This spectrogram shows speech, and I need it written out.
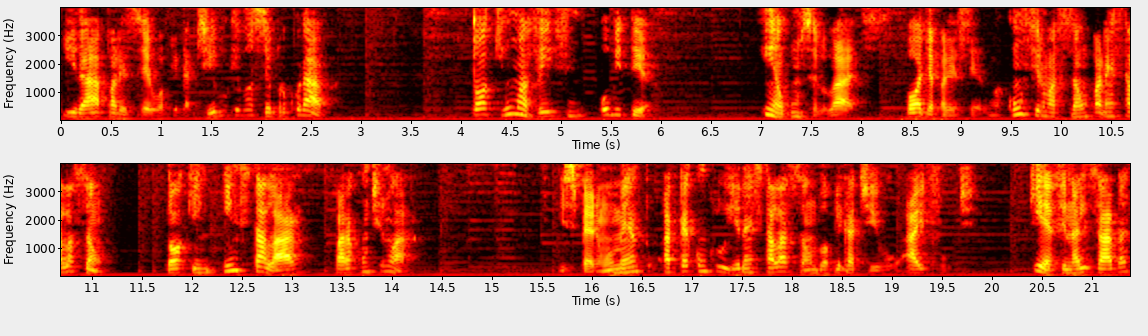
irá aparecer o aplicativo que você procurava toque uma vez em Obter. Em alguns celulares, pode aparecer uma confirmação para a instalação. Toque em Instalar para continuar. Espere um momento até concluir a instalação do aplicativo iFood, que é finalizada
